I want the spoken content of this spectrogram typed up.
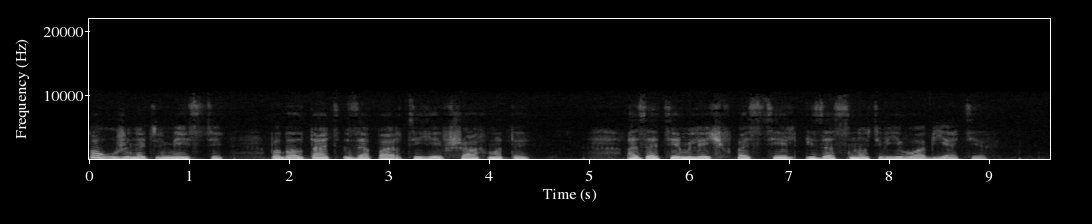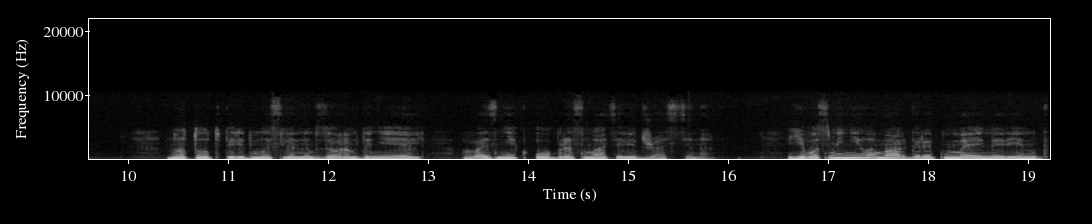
поужинать вместе, поболтать за партией в шахматы, а затем лечь в постель и заснуть в его объятиях. Но тут перед мысленным взором Даниэль возник образ матери Джастина. Его сменила Маргарет Мейнеринг,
